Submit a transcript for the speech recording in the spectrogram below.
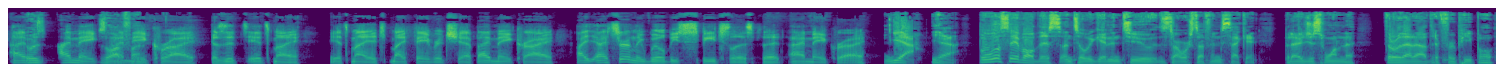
I it was I may was I may cry because it's it's my it's my it's my favorite ship. I may cry. I, I certainly will be speechless, but I may cry. Yeah, yeah. But we'll save all this until we get into the Star Wars stuff in a second. But I just wanted to throw that out there for people.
